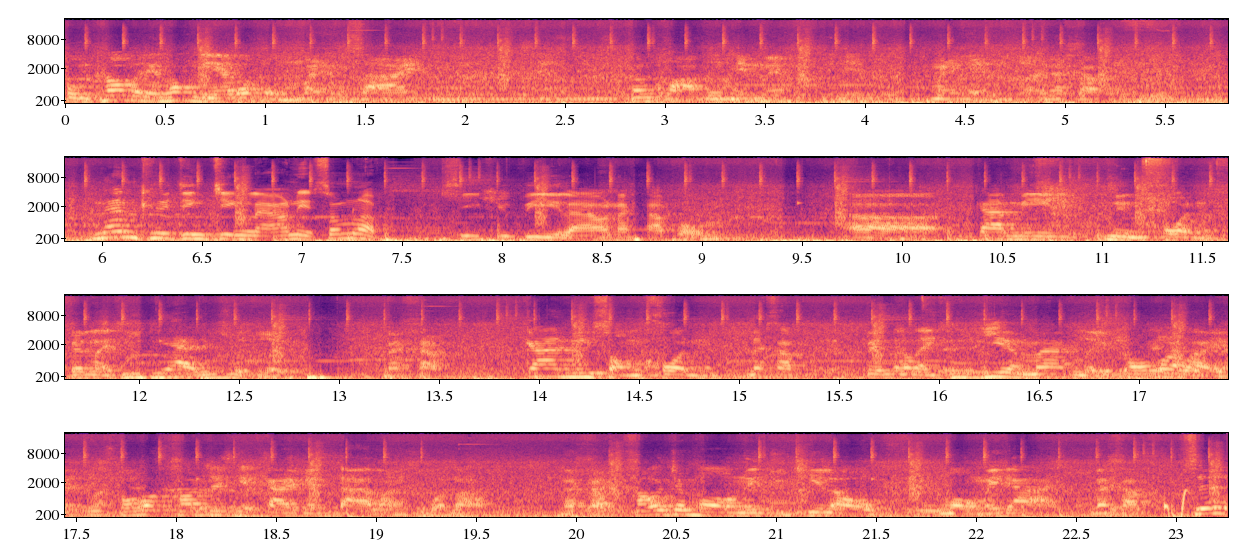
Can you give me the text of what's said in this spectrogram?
ผมเข้าไปในห้องนี้แล้วผมไปทางซ้ายทางขวาผมเห็นไหมไม่เห็นนะครับ นั่นคือจริง ๆ แล้วเนี่ยสำหรับ CQB แล้วนะครับผมการมีหนึ่งคนเป็นอะไรที่แย่ที่สุดเลยนะครับ การมีสองคนนะครับเป็นอะไรที่เยี่ยมมากเลย เพราะว่าอะไร เพราะว่าเขาจะกลายเป็นตาหลังตัวเรานะครับเขาจะมองในจุดที่เรามองไม่ได้นะครับ ซึ่ง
